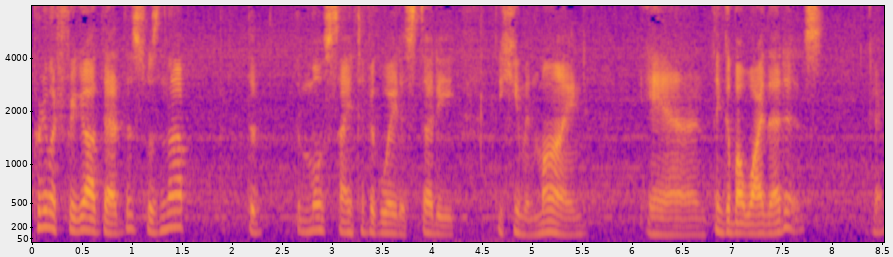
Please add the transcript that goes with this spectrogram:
pretty much figure out that this was not the the most scientific way to study the human mind, and think about why that is. Okay,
